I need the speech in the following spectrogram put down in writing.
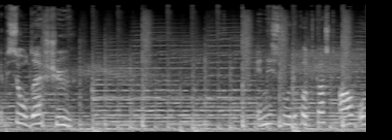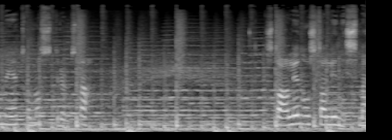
episode 7. En historiepodkast av og med Thomas Strømstad. Stalin og stalinisme.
